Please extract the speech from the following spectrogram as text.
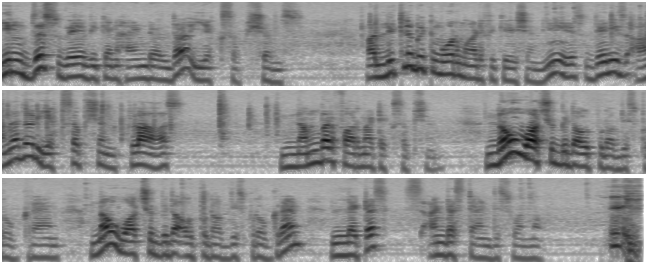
In this way we can handle the exceptions. A little bit more modification is there is another exception class number format exception now what should be the output of this program? Now what should be the output of this program? Let us understand this one now.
